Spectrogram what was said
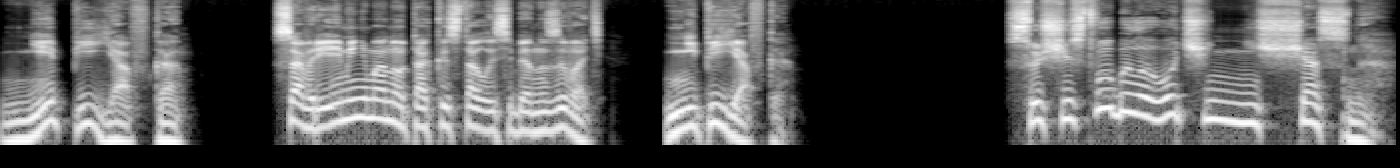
не пиявка. Со временем оно так и стало себя называть — не пиявка. Существо было очень несчастно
